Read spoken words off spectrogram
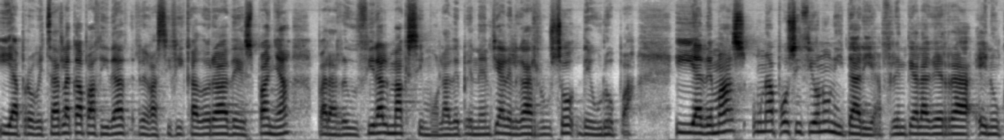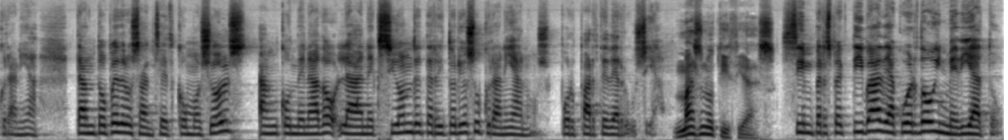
y aprovechar la capacidad regasificadora de España para reducir al máximo la dependencia del gas ruso de Europa. Y además una posición unitaria frente a la guerra en Ucrania. Tanto Pedro Sánchez como Scholz han condenado la anexión de territorios ucranianos por parte de Rusia. Más noticias. Sin perspectiva de acuerdo inmediato.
